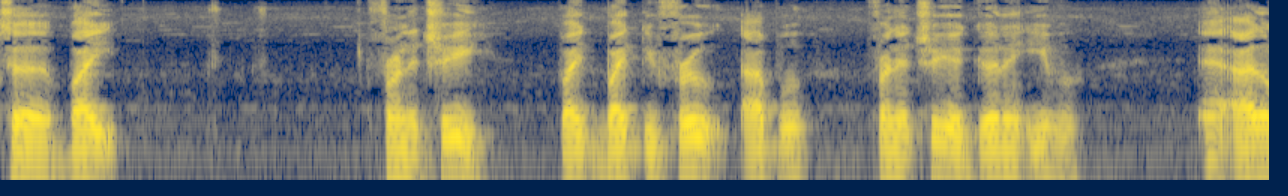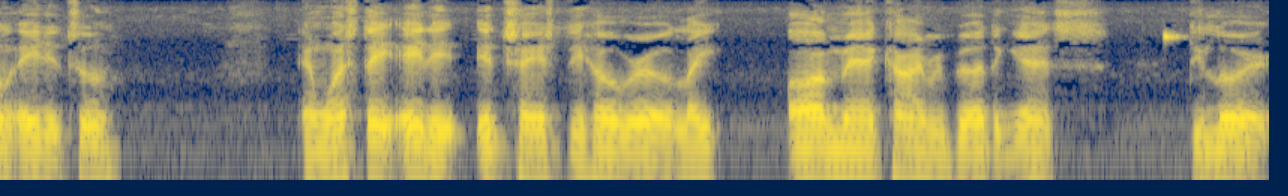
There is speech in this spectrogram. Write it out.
to bite from the tree. Bite bite the fruit, apple, from the tree of good and evil. And Adam ate it too. And once they ate it, it changed the whole world. Like all mankind rebelled against the Lord.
